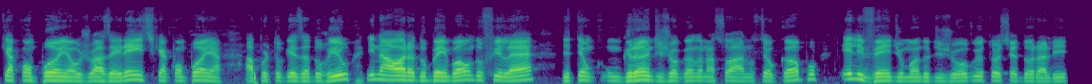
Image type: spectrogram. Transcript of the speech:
que acompanha o Juazeirense, que acompanha a Portuguesa do Rio, e na hora do bem bom, do filé, de ter um, um, grande jogando na sua, no seu campo, ele vende o mando de jogo e o torcedor ali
